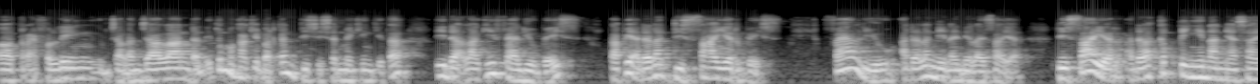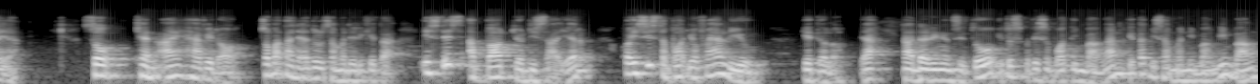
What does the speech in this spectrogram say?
uh, traveling, jalan-jalan, dan itu mengakibatkan decision making kita tidak lagi value based, tapi adalah desire based. Value adalah nilai-nilai saya. Desire adalah kepinginannya saya. So, can I have it all? Coba tanya dulu sama diri kita. Is this about your desire or is this about your value? Gitu loh, ya. Nah, dari situ itu seperti sebuah timbangan, kita bisa menimbang-nimbang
